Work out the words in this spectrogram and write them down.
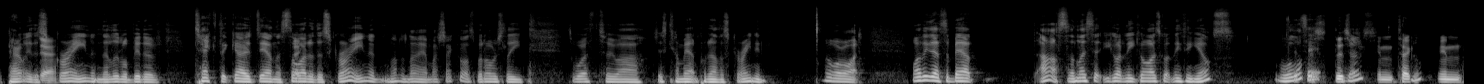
apparently, the Yeah. screen and the little bit of tech that goes down the side of the screen, and I don't know how much that costs, but obviously, it's worth to uh, just come out and put another screen in. All right, well, I think that's about us. Unless you got any guys got anything else? Well, That's it. This Goes? in tech in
